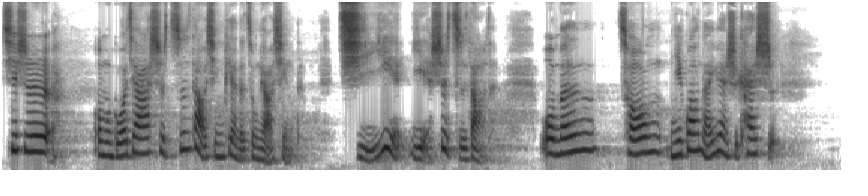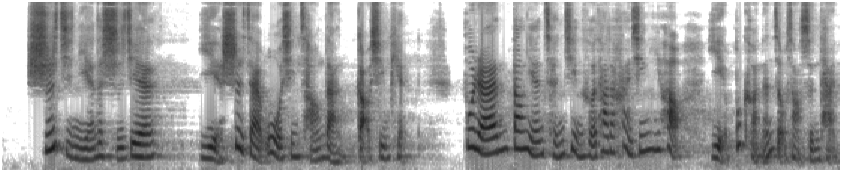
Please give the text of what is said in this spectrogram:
其实我们国家是知道芯片的重要性的，企业也是知道的。我们从倪光南院士开始，十几年的时间也是在卧薪尝胆搞芯片，不然当年陈静和他的汉芯一号也不可能走上神坛。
